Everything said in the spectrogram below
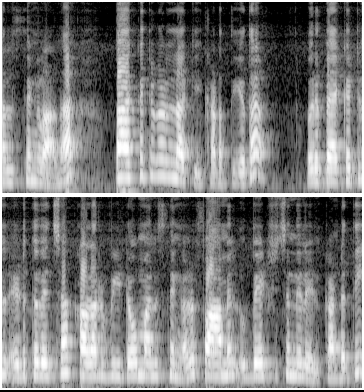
മത്സ്യങ്ങളാണ് പാക്കറ്റുകളിലാക്കി കടത്തിയത്. ഒരു പാക്കറ്റിൽ എടുത്തുവെച്ച കളർ വിഡോ മത്സ്യങ്ങൾ ഫാമിൽ ഉപേക്ഷിച്ച നിലയിൽ കണ്ടെത്തി.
